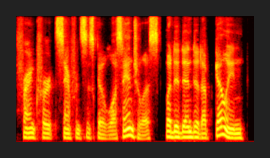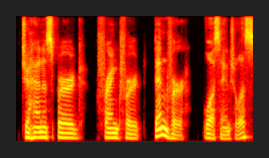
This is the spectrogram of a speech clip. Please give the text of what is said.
Frankfurt, San Francisco, Los Angeles, but it ended up going Johannesburg, Frankfurt, Denver, Los Angeles.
